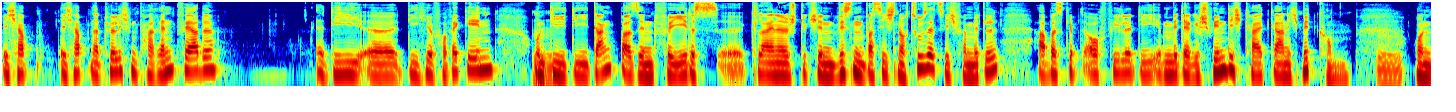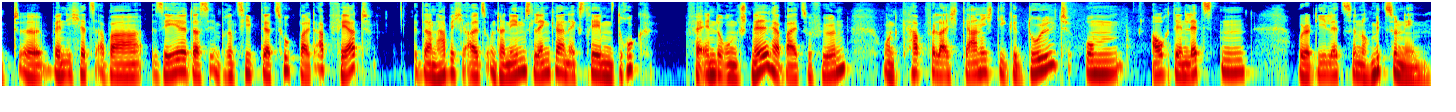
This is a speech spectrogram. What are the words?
Ich habe ich hab natürlich ein paar Rennpferde die, äh, die hier vorweggehen und mhm. die, die dankbar sind für jedes äh, kleine Stückchen Wissen, was ich noch zusätzlich vermittel. Aber es gibt auch viele, die eben mit der Geschwindigkeit gar nicht mitkommen. Mhm. Und äh, wenn ich jetzt aber sehe, dass im Prinzip der Zug bald abfährt, dann habe ich als Unternehmenslenker einen extremen Druck, Veränderungen schnell herbeizuführen und habe vielleicht gar nicht die Geduld, um auch den letzten oder die letzte noch mitzunehmen.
